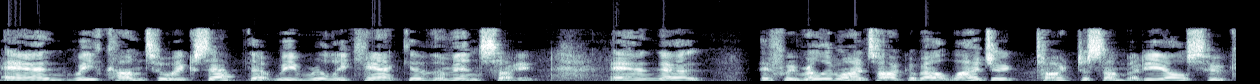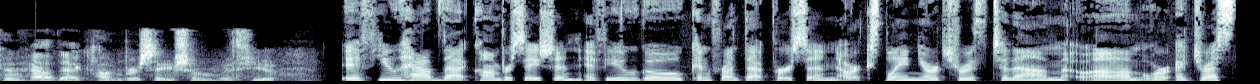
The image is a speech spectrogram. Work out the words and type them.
And we've come to accept that we really can't give them insight and that if we really want to talk about logic, talk to somebody else who can have that conversation with you. If you have that conversation, if you go confront that person or explain your truth to them, um, or address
